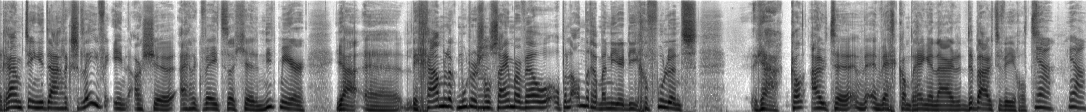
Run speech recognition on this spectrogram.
ruimte in je dagelijkse leven in? Als je eigenlijk weet dat je niet meer ja, lichamelijk moeder zal zijn, maar wel op een andere manier die gevoelens ja, kan uiten en- weg kan brengen naar de buitenwereld. Ja, ja.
